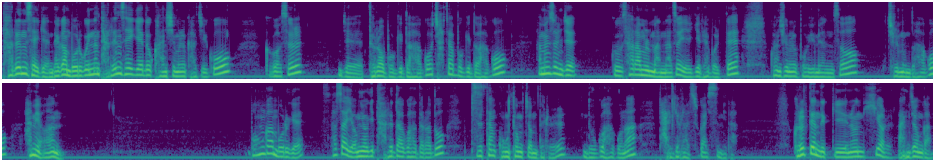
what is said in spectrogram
다른 세계, 내가 모르고 있는 다른 세계에도 관심을 가지고 그것을 이제 들어보기도 하고 찾아보기도 하고 하면서 이제 그 사람을 만나서 얘기를 해볼 때 관심을 보이면서 질문도 하고 하면 뭔가 모르게 설사 영역이 다르다고 하더라도 비슷한 공통점들을 누구하거나 발견할 수가 있습니다. 그럴 때 느끼는 희열, 안정감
